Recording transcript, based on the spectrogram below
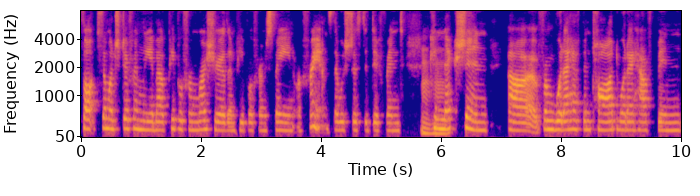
thought so much differently about people from Russia than people from Spain or France. That was just a different mm-hmm. connection uh, from what I have been taught, what I have been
